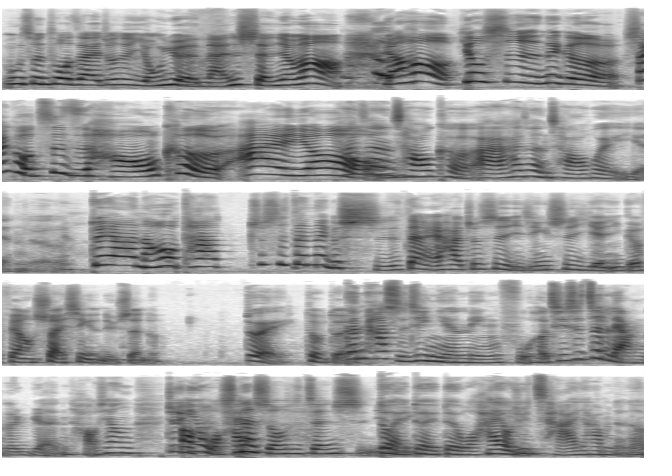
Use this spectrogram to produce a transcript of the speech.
木村拓哉就是永远男神，有没有？然后又是那个山口智子，好可爱哟，他真的超可爱，他真的超会演的，对啊，然后他。就是在那个时代，她就是已经是演一个非常率性的女生了，对对不对？跟她实际年龄符合。其实这两个人好像就因为我还那时候是真实年龄，对对对，我还有去查一下他们的那个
